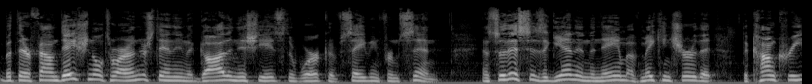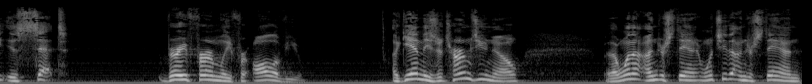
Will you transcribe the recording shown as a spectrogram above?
but they're foundational to our understanding that God initiates the work of saving from sin. And so this is again in the name of making sure that the concrete is set very firmly for all of you. Again, these are terms you know, but I want to understand, I want you to understand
